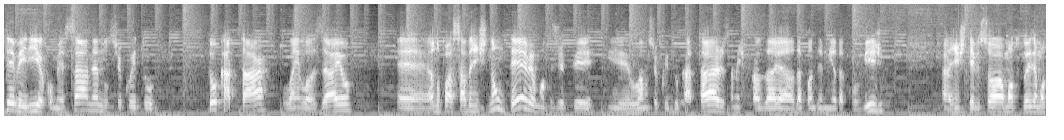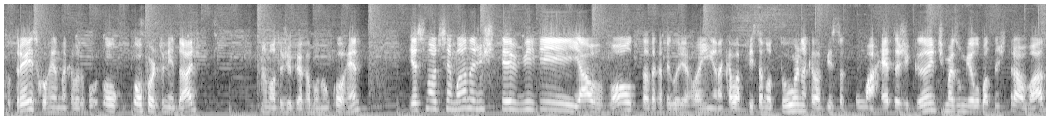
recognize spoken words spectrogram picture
deveria começar, né, no circuito do Qatar, lá em Losail. É, ano passado a gente não teve a MotoGP lá no circuito do Qatar, justamente por causa da, da pandemia da Covid. A gente teve só a Moto 2 e a Moto 3 correndo naquela oportunidade. A MotoGP acabou não correndo. E esse final de semana a gente teve a volta da categoria rainha naquela pista noturna, aquela pista com uma reta gigante, mas um miolo bastante travado.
